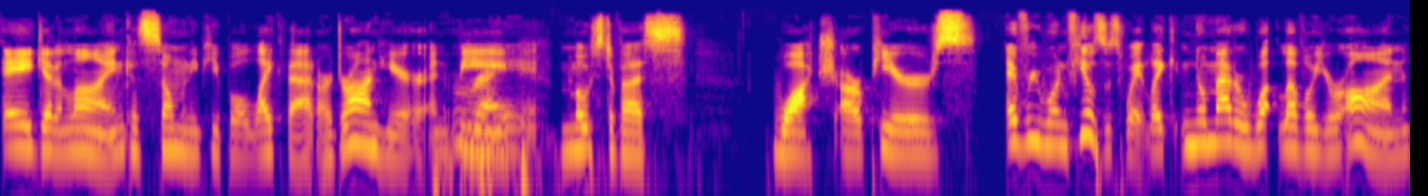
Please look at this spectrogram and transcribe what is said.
a get in line because so many people like that are drawn here and b Right. most of us watch our peers everyone feels this way like no matter what level you're on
